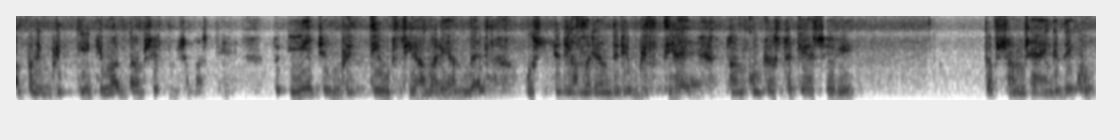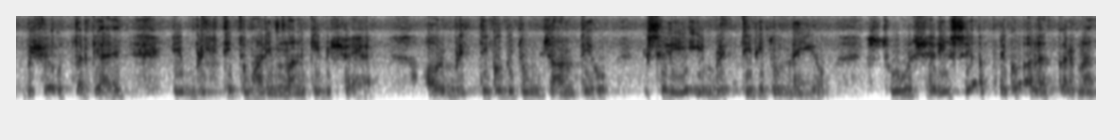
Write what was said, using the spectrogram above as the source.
अपने वृत्ति के माध्यम से हम समझते हैं। तो ये जो वृत्ति उठती है हमारे अंदर, उस यदि हमारे अंदर ये वृत्ति है तो हम कुटस्थ कैसे हुए? तब समझाएँगे, देखो, विषय उत्तर क्या है? ये वृत्ति तुम्हारी मन की विषय है। और वृत्ति को भी तुम जानते हो, इसलिए ये वृत्ति भी तुम नहीं हो। स्थूल शरीर से अपने को अलग करना,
